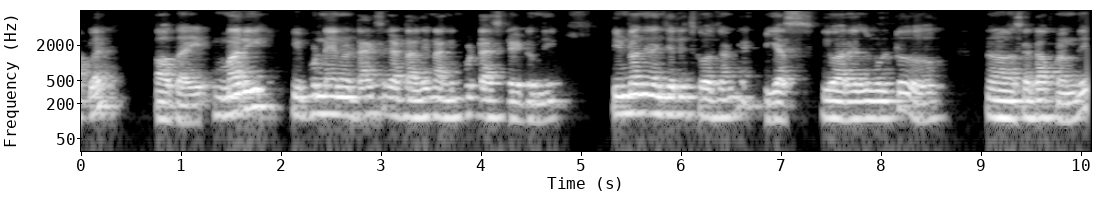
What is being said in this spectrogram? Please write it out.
అప్లై అవుతాయి. మరి ఇప్పుడు నేను ట్యాక్స్ కట్టాలి. నాకు ఇన్పుట్ ట్యాక్స్ రేట్ ఉంది. ఇంట్లోంచి నేను చెల్లించుకోవచ్చు అంటే yes you are eligible to set off from the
